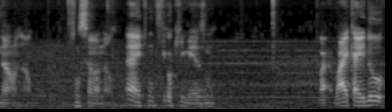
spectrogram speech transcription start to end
não, não. Não funciona não. É, então fica aqui mesmo. Vai, vai Kaido.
